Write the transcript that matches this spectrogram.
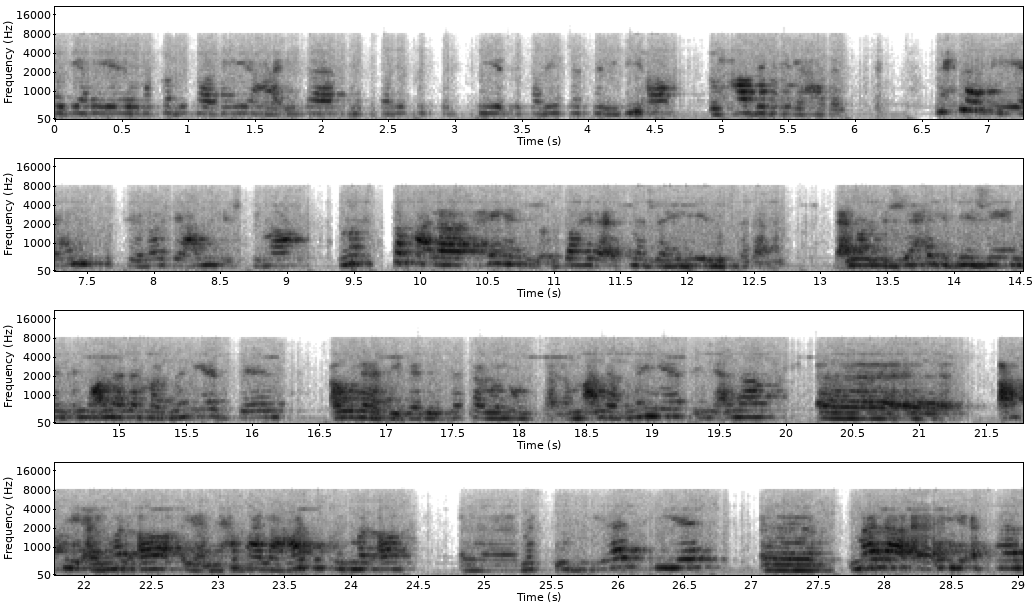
سوريا. هي مرتبطة بعائلات بطريقة التفكير بطريقة البيئة الحاضرة لهذا الفكر. نحن بعلم السوسيولوجيا علم الاجتماع نطلق على هي الظاهرة اسمها الجاهلية المستدامة لأنه الجهل بيجي من إنه أنا لما بميز بين أولادي بين الذكر والأنثى. لما أنا بميز إني أنا آه، آه، أعطي المرأة يعني حط على عاتق المرأة آه، مسؤوليات هي ما لها أي أساس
